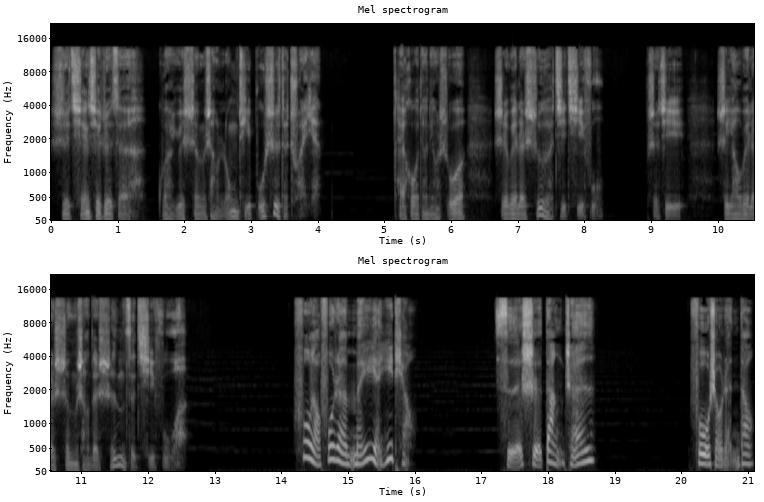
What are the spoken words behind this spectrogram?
是前些日子关于圣上龙体不适的传言，太后娘娘说是为了设计祈福。”实际是要为了圣上的身子祈福啊！傅老夫人眉眼一挑，此事当真？傅守仁道：“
